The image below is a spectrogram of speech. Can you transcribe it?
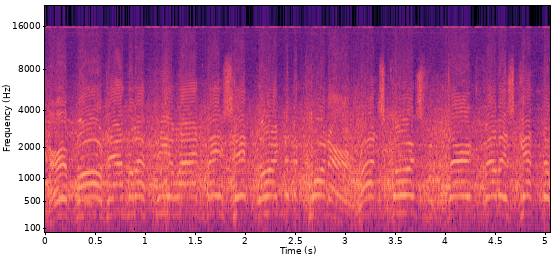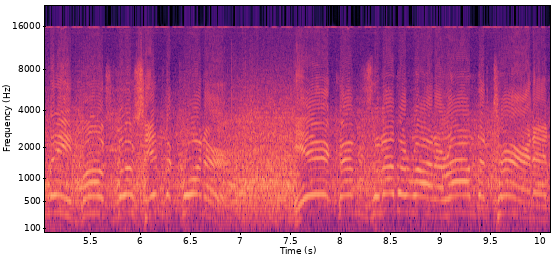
Curveball down the left field line, base hit going to the corner. Run scores from third. Phillies get the lead. Ball's loose in the corner. Here comes another run around the turn and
